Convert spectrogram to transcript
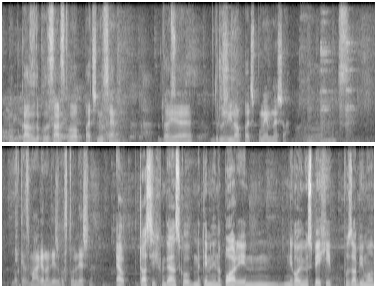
je pokazal, da kolesarstvo pač ni vse, ne, da je družina pač pomembnejša um, od neke zmage na ležbo ston lešne. Evo, včasih dejansko med temi napori in njegovimi uspehi pozabimo,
